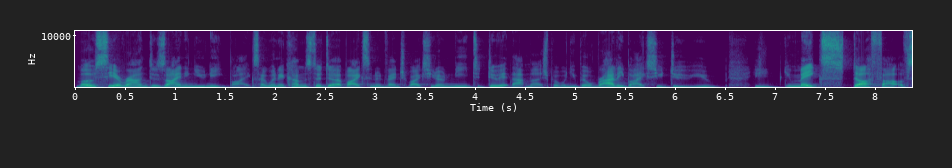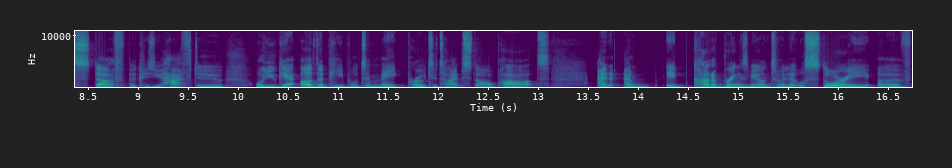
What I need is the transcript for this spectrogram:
mostly around designing unique bikes. Like when it comes to dirt bikes and adventure bikes, you don't need to do it that much. But when you build rally bikes, you do. You you, you make stuff out of stuff because you have to, or you get other people to make prototype style parts. And and it kind of brings me onto a little story of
